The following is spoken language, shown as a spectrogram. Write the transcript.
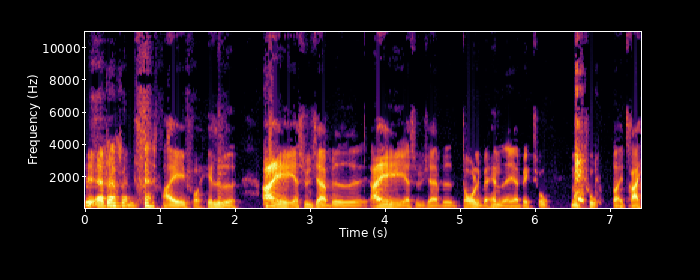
Det er da fantastisk. Ej, for helvede. Ej, jeg synes, jeg er blevet, ej, jeg synes, jeg er blevet dårligt behandlet af jer begge to. Nu to, der er i træk.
